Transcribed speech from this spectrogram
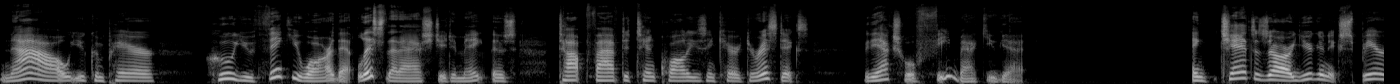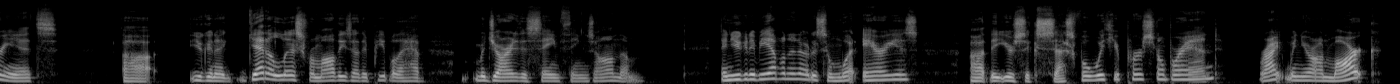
Now you compare who you think you are, that list that I asked you to make, those top five to 10 qualities and characteristics with the actual feedback you get. And chances are you're going to experience, uh, you're going to get a list from all these other people that have majority of the same things on them. And you're going to be able to notice in what areas uh, that you're successful with your personal brand, right? When you're on mark.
